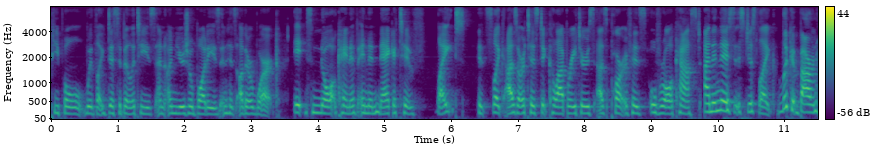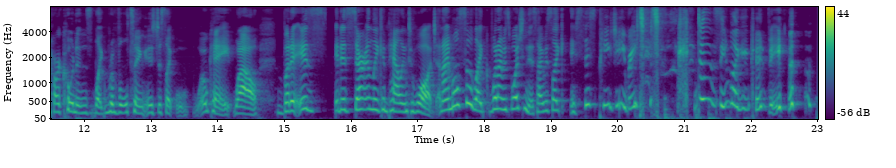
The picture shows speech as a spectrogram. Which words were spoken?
people with like disabilities and unusual bodies in his other work it's not kind of in a negative light. It's like as artistic collaborators as part of his overall cast. And in this it's just like look at baron harkonnen's like revolting. It's just like okay wow. But it is it is certainly compelling to watch. And i'm also like when i was watching this i was like is this pg rated? It doesn't seem like it could be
